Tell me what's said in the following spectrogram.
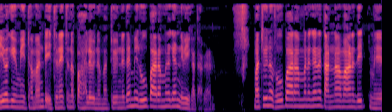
ඒ වගේම මේ Tamante එතන එතන පහළ වෙන මතුවෙන දැන් මේ රූප ආරම්භන ගැන නෙවෙයි කතා කරන්නේ. මතුවෙන රූප ආරම්භන ගැන තණ්හා මාන දිත් මේ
